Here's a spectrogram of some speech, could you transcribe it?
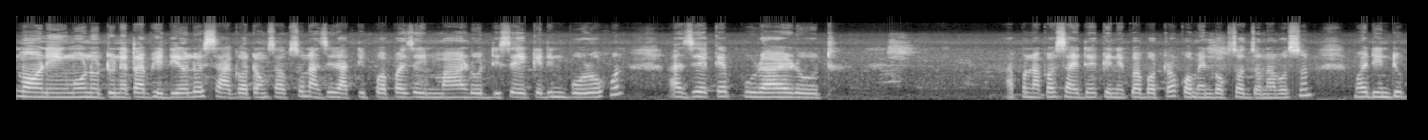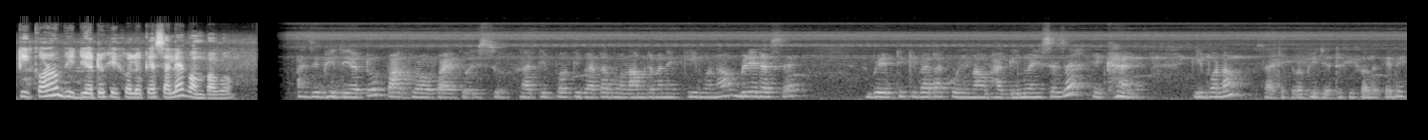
মৰ্ণিং মোৰ নতুন এটা ভিডিঅ'লৈ স্বাগতম। চাওকচোন আজি ৰাতিপুৱাৰ পৰাই যে ইমান ৰ'দ দিছে এইকেইদিন বৰষুণ আজি একে পূৰা ৰ'দ। আপোনালোকৰ ছাইডে কেনেকুৱা বতৰ কমেণ্ট বক্সত জনাবচোন। মই দিনটো কি কৰোঁ ভিডিঅ'টো শেষলৈকে চালে গম পাব। আজি ভিডিঅ'টো পাকঘৰৰ পৰাই কৰিছোঁ। ৰাতিপুৱা কিবা এটা বনাম তাৰমানে কি বনাওঁ ব্ৰেড আছে। ব্ৰেড দি কিবা এটা কৰিম আৰু ভাগিনো আহিছে যে সেইকাৰণে। কি বনাওঁ চাই থাকিব ভিডিঅ'টো শেষলৈকে দেই।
